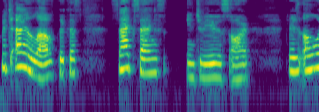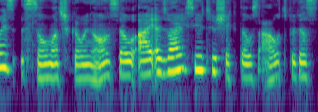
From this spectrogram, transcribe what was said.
which i love because Zach Sang's interviews are there's always so much going on, so I advise you to check those out because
